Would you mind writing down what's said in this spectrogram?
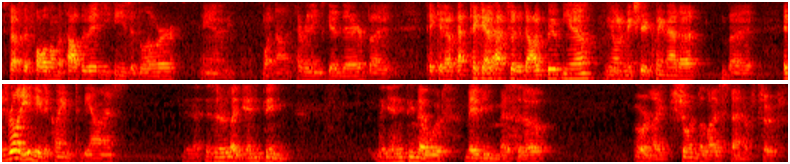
stuff that falls on the top of it, you can use a blower and whatnot. Everything's good there, but pick it up pick up after the dog poop. You know, you want to make sure you clean that up. But it's really easy to clean, to be honest. Yeah. Is there like anything, like anything that would maybe mess it up, or like shorten the lifespan of turf?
